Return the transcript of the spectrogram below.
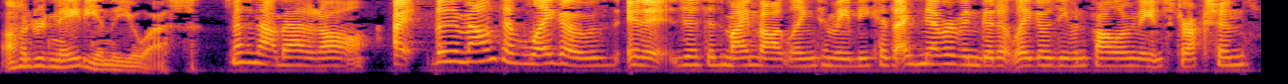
180 in the US. That's not bad at all. I, the amount of Legos in it just is mind-boggling to me because I've never been good at Legos even following the instructions,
